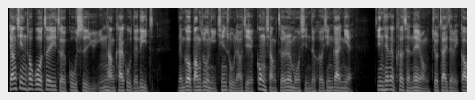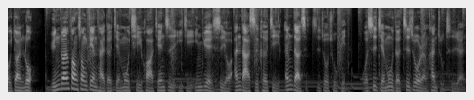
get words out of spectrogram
相信透过这一则故事与银行开户的例子，能够帮助你清楚了解共享责任模型的核心概念。今天的课程内容就在这里告一段落。云端放送电台的节目企划、监制以及音乐是由安达斯科技 （MDAS） 制作出品。我是节目的制作人和主持人。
